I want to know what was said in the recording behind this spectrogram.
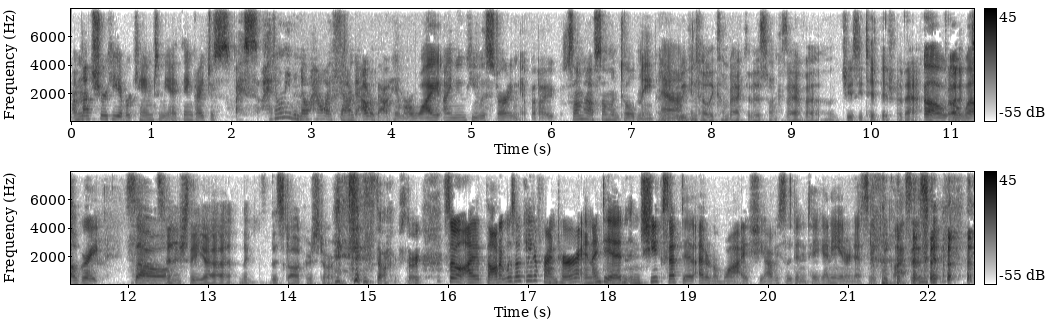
I'm not sure he ever came to me. I think I just I, I don't even know how I found out about him or why I knew he was starting it, but I somehow someone told me. Yeah, we can totally come back to this one because I have a juicy tidbit for that. Oh, oh well, great. Let's So finish the uh the, the stalker story. Star story. So I thought it was okay to friend her, and I did, and she accepted. I don't know why. She obviously didn't take any internet safety classes.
